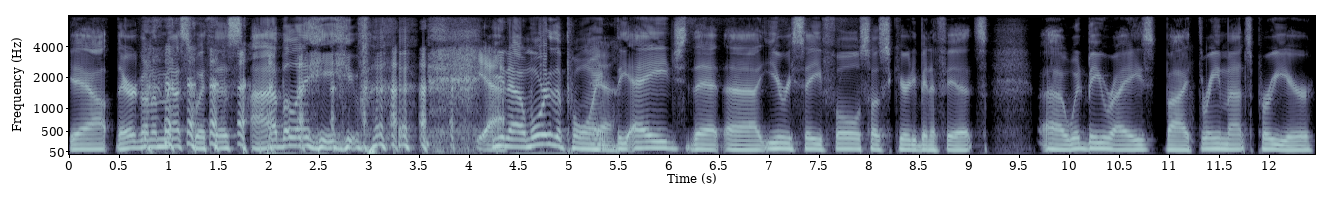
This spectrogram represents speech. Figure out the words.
Yeah, they're going to mess with us, I believe. yeah. You know, more to the point, yeah. the age that uh, you receive full Social Security benefits uh, would be raised by three months per year.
